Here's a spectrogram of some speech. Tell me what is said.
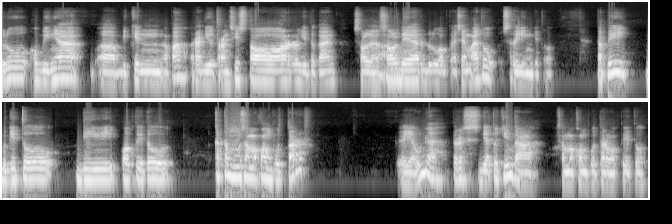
Dulu hobinya eh, bikin apa? Radio transistor gitu kan, solder solder dulu waktu SMA tuh sering gitu. Tapi begitu di waktu itu ketemu sama komputer ya udah terus jatuh cinta sama komputer waktu itu.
